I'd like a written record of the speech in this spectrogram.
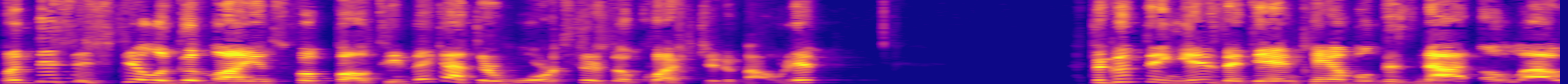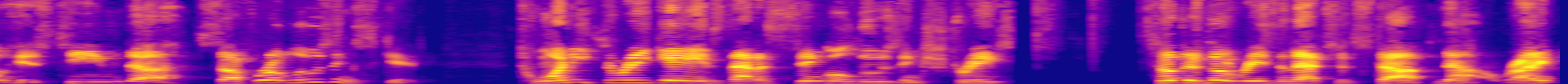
But this is still a good Lions football team. They got their warts. There's no question about it. The good thing is that Dan Campbell does not allow his team to suffer a losing skid. 23 games, not a single losing streak. So there's no reason that should stop now, right?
